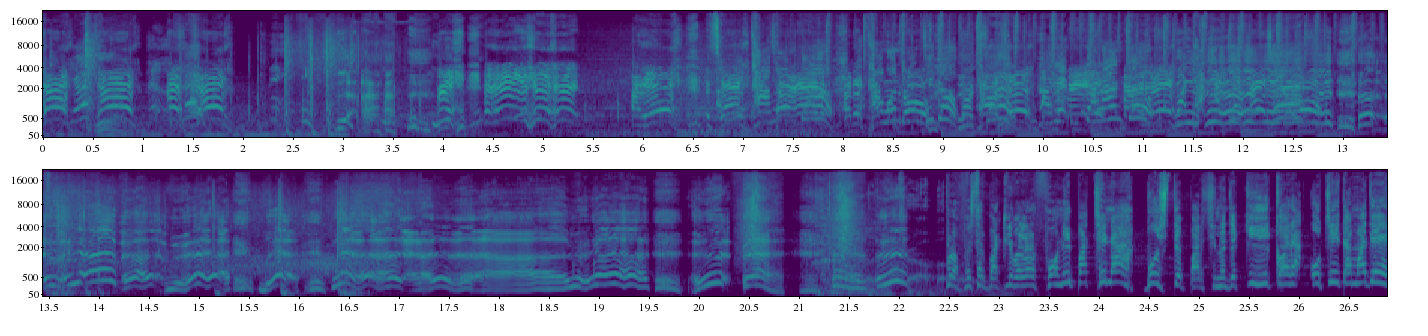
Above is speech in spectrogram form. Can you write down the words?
স্যার স্যার স্যার। अरे सर তো। কথা আছে দাঁড়ান তো। প্রফেসর বাটলিওয়ালার ফোনই পাচ্ছি না বুঝতে পারছি না যে কি করা উচিত আমাদের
